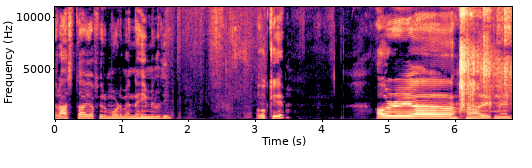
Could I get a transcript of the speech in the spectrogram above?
रास्ता या फिर मोड में नहीं मिलती। ओके और हाँ एक मिनट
